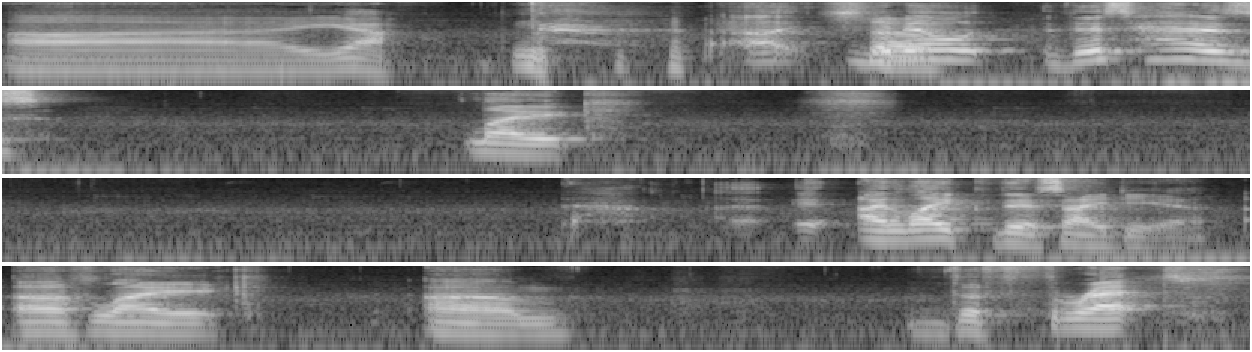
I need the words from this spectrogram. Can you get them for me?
Uh, yeah. Uh, So- you know, this has like I like this idea of like um the threat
